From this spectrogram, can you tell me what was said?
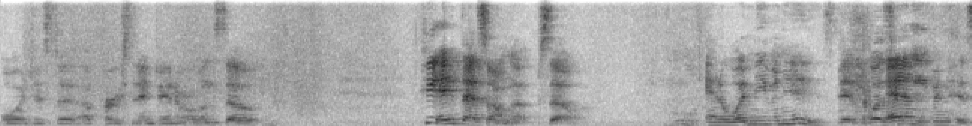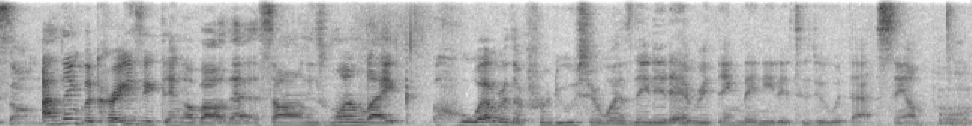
or just a, a person in general. And so he ate that song up. So And it wasn't even his. it wasn't And- even his song. I think the crazy thing about that song is one like whoever the producer was, they did everything they needed to do with that sample.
